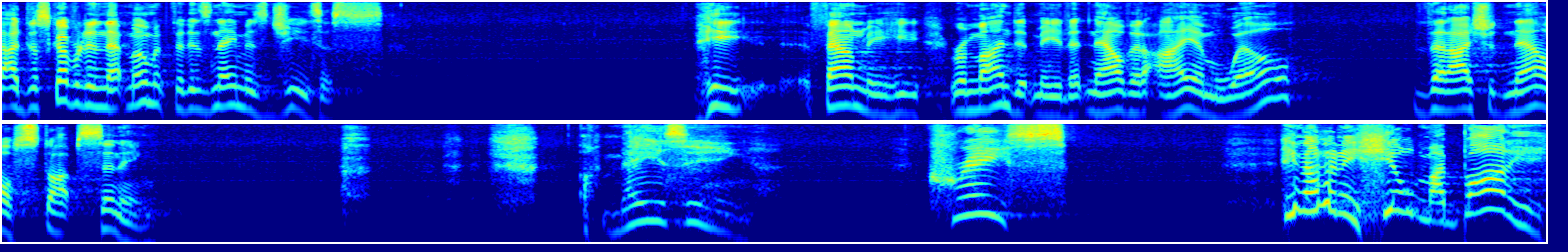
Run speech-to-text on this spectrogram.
I discovered in that moment that his name is Jesus. He found me, he reminded me that now that I am well, that I should now stop sinning. Amazing grace. He not only healed my body,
